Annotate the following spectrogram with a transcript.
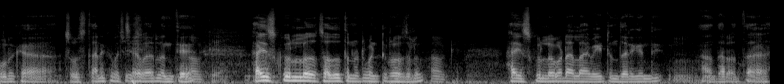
ఊరిక చూస్తానికి వచ్చేవారు అంతే. హై స్కూల్లో చదువుతున్నటువంటి రోజులు. హై స్కూల్లో కూడా అలా వేయటం జరిగింది. ఆ తర్వాత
